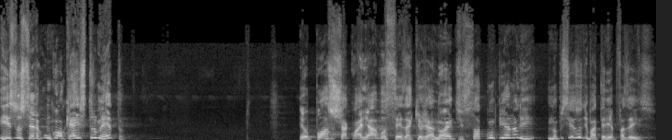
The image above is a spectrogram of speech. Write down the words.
Isso seja com qualquer instrumento. Eu posso chacoalhar vocês aqui hoje à noite só com o piano ali. Não preciso de bateria para fazer isso.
